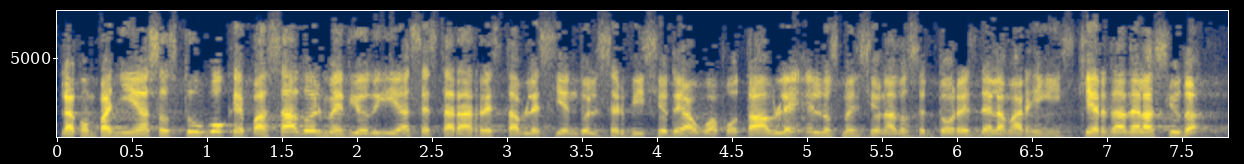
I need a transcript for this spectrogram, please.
La compañía sostuvo que pasado el mediodía se estará restableciendo el servicio de agua potable en los mencionados sectores de la margen izquierda de la ciudad.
